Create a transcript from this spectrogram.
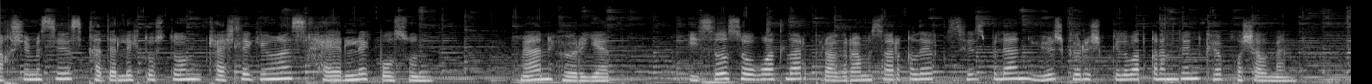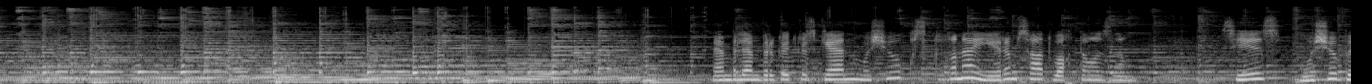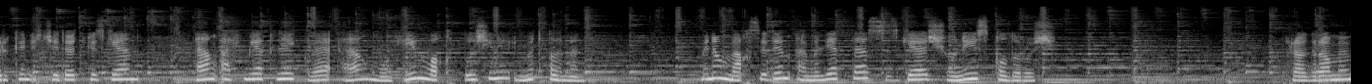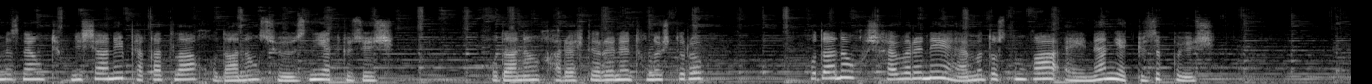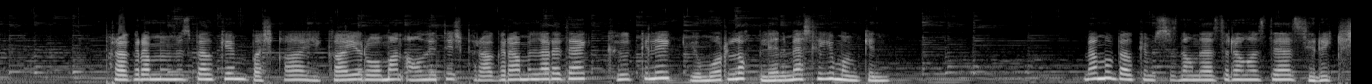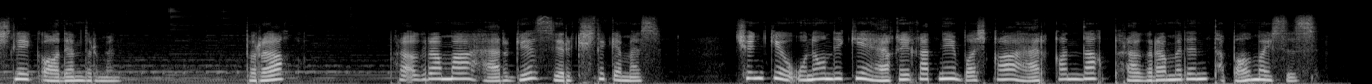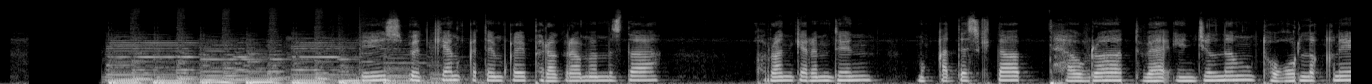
Яхшымысыз, қадірлік достым, кәшлігіңіз хайрлік болсын. Мән Hürriyet. Исіл соғуатлар программасы арқылы сіз білән yüz көрішіп келуатқанымден көп қошалмын. Мен білән бір көткізген мұшу қысқығына ерім саат вақтыңыздың. Сіз мұшу бір күн ішчеді өткізген Әң ахметлеклек ва әң мөһим вакыт булышыне үмет киләмен. Минем мақсадем әмиләттә сезгә шөне ислдыруш. Программабызның тип нишане фаҡатла Худаның сөзен йәткүзеш. Худаның хараштерене туныштырып, Худаның хуш хәберене һәмме достымга programmamiz balkim boshqa hikoya roman anglatish programmalaridek kulkilik yumorliq bilinmasligi mumkin man bu balkim sizning nazaringizda zerikishlik odamdirman biroq programma hargiz zerikishlik emas chunki uningdiki haqiqatni boshqa har qandoq programmadan topolmaysiz Без өткен қытымғы программамызда Құран кәрімдің мұқаддас кітап, Тәурат вә Инжілнің тоғырлықыны,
